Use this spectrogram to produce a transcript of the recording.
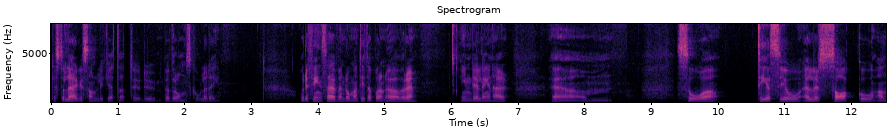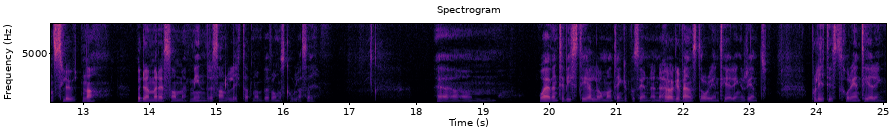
desto lägre sannolikhet att du, du behöver omskola dig. Och Det finns även då man tittar på den övre indelningen här um, så TCO eller SACO-anslutna bedömer det som mindre sannolikt att man behöver omskola sig. Um, och även till viss del om man tänker på en höger-vänster-orientering, rent politisk orientering,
